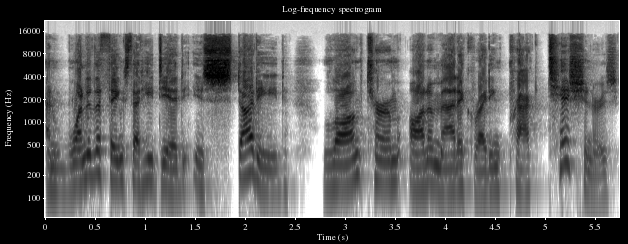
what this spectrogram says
And one of the things that he did is studied long term automatic writing practitioners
